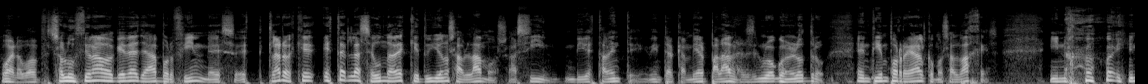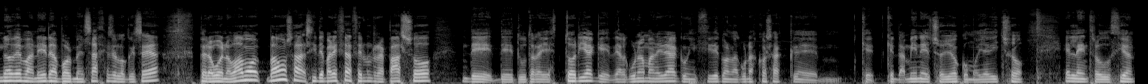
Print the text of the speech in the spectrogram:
Bueno, pues solucionado queda ya por fin. Es, claro, es que esta es la segunda vez que tú y yo nos hablamos así, directamente, de intercambiar palabras el uno con el otro, en tiempo real, como salvajes. Y no, y no de manera por mensajes o lo que sea. Pero bueno, vamos, vamos a, si te parece, hacer un repaso de, de tu trayectoria que de alguna manera coincide con algunas cosas que, que, que también he hecho yo, como ya he dicho en la introducción.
